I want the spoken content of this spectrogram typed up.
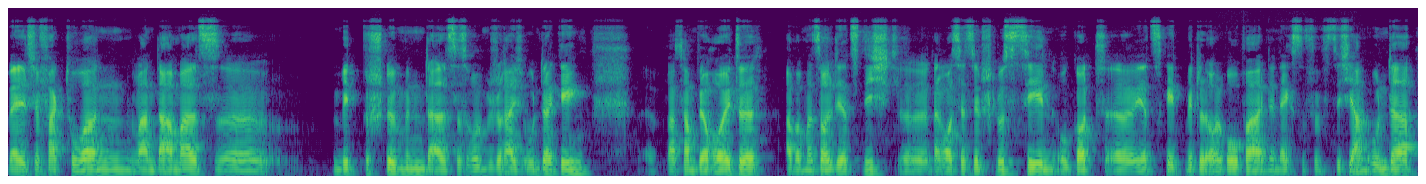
welche Faktoren waren damals äh, mitbestimmend, als das Römische Reich unterging. Was haben wir heute? Aber man sollte jetzt nicht äh, daraus jetzt den Schluss ziehen, oh Gott, äh, jetzt geht Mitteleuropa in den nächsten 50 Jahren unter,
